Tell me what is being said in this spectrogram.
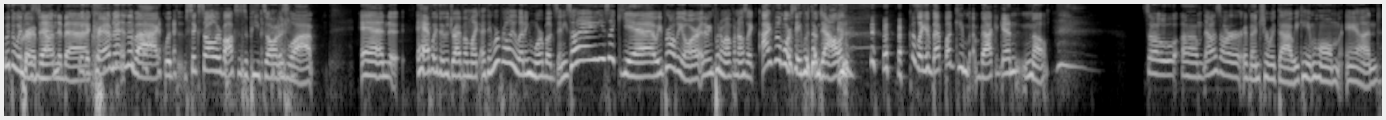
With the windows Crab net down, in the back. with a crab net in the back, with six dollar boxes of pizza on his lap, and halfway through the drive, I'm like, I think we're probably letting more bugs in. He's like, he's like, yeah, we probably are. And then we put him up, and I was like, I feel more safe with them down, because like if that bug came back again, no. So um, that was our adventure with that. We came home and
